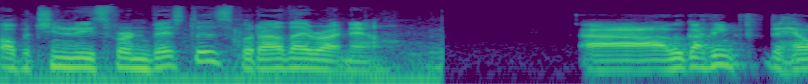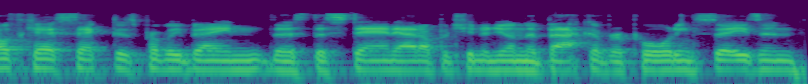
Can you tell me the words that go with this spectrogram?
opportunities for investors. What are they right now? Uh, look, I think the healthcare sector has probably been the, the standout opportunity on the back of reporting season.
